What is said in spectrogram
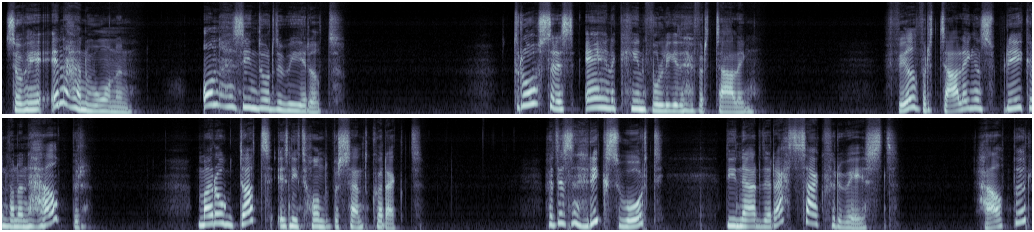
zou hij in hen wonen, ongezien door de wereld. Trooster is eigenlijk geen volledige vertaling. Veel vertalingen spreken van een helper, maar ook dat is niet 100% correct. Het is een Grieks woord die naar de rechtszaak verwijst. Helper,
